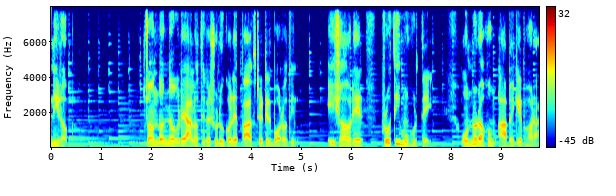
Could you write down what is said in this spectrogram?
নীরব। চন্দননগরের আলো থেকে শুরু করে পার্ক স্ট্রিটের বড়দিন। এই শহরের প্রতি মুহূর্তেই অন্যরকম আবেগে ভরা।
